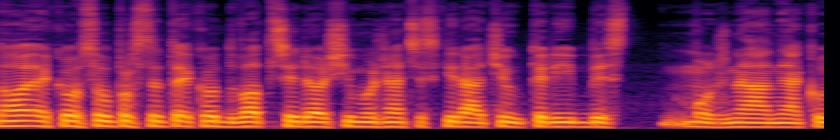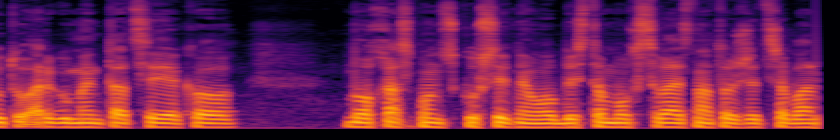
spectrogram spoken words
no, jako jsou prostě ty jako dva, tři další možná český hráči, u kterých bys možná nějakou tu argumentaci jako mohl aspoň zkusit, nebo bys to mohl svést na to, že třeba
